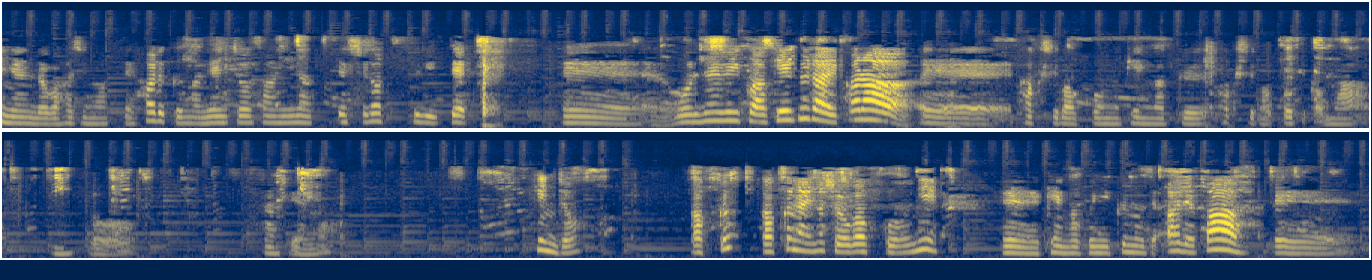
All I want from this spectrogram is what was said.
い年度が始まって、はるくんが年長さんになって4月過ぎて、えー、ゴールデンウィーク明けぐらいから、えー、各種学校の見学、各種学校っていうか、まあ、うんと、なんていうの？近所？学区？学区内の小学校に、えー、見学に行くのであれば、えー、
